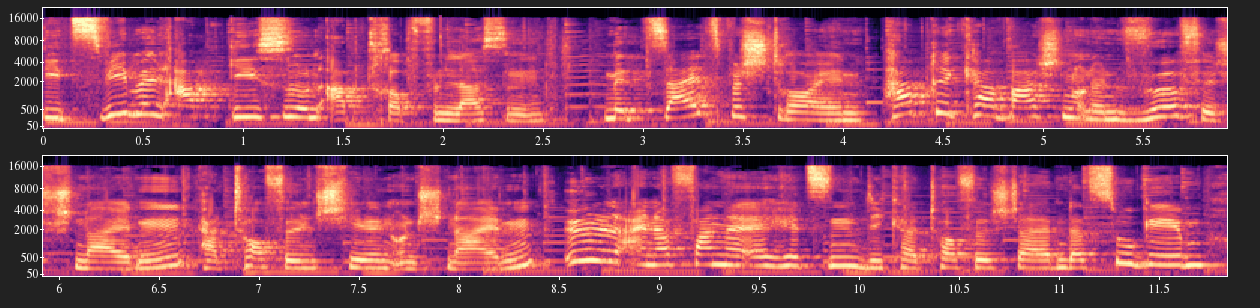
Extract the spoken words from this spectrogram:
Die Zwiebeln abgießen und abtropfen lassen. Mit Salz bestreuen, Paprika waschen und in Würfel schneiden, Kartoffeln schälen und schneiden, Öl in einer Pfanne erhitzen, die Kartoffelscheiben dazugeben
